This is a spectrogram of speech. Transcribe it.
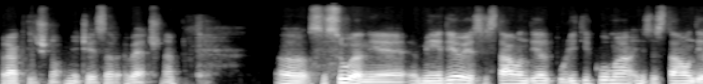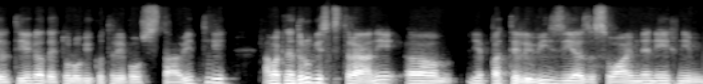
Praktično ničesar več. Ne. Sesuvanje medijev je sestavljen del politikuma in sestavljen del tega, da je to logiko treba ustaviti. Ampak na drugi strani um, je pa televizija za svojim nenehnim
